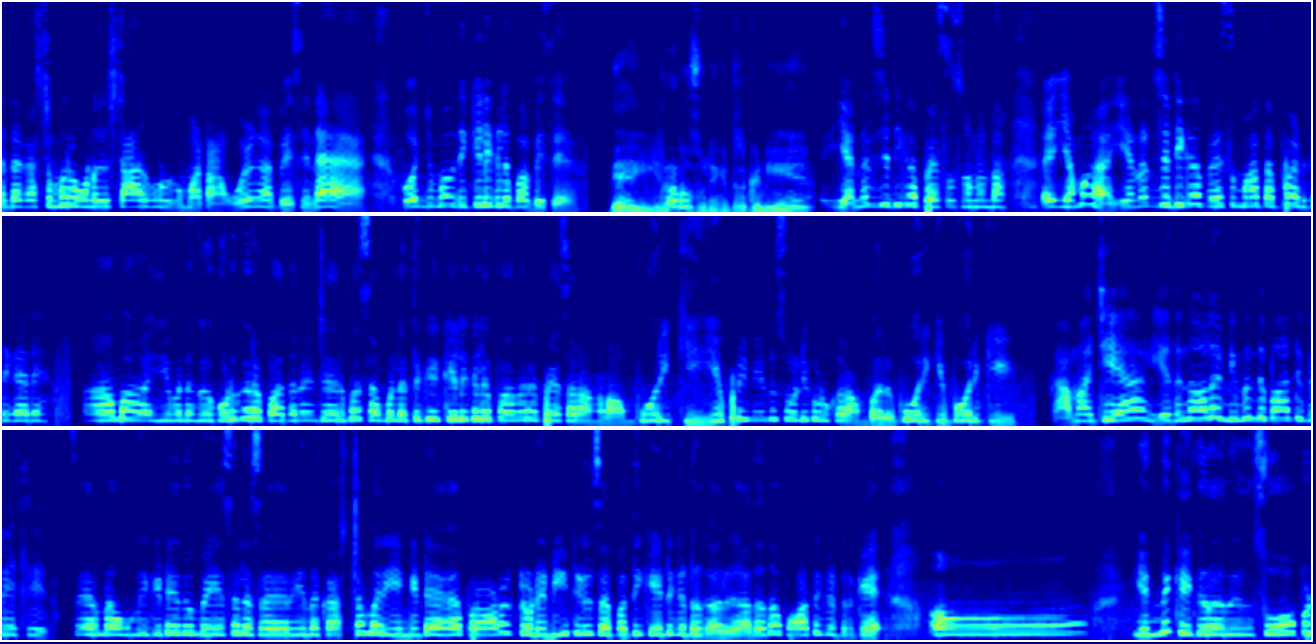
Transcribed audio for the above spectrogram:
எந்த கஸ்டமரும் உனக்கு ஸ்டார் கொடுக்க மாட்டான். ஒழுங்கா பேசுன. கொஞ்சமாவது கிளிகிளிப்பா பேசு. டேய் என்னடா சொல்லிக்கிட்டு இருக்க நீ? எனர்ஜெட்டிக்கா பேச சொன்னா ஏமா எனர்ஜெட்டிக்கா பேசுமா தப்பா எடுத்துக்காது. ஆமா இவனுங்க கொடுக்குற பதினஞ்சாயிரம் ரூபாய் சம்பளத்துக்கு கிளுகிழப்பா வேற பேசுறாங்களாம். பூரிக்கு எப்படி நின்று சொல்லி கொடுக்குறான் பாரு பூரிக்கு பூரிக்கு. காமாட்சியா எதுனாலும் நிமிந்து பார்த்து பேசு. சார் நான் உங்ககிட்ட எதுவும் பேசல சார். இந்த கஸ்டமர் என்கிட்ட ப்ராடக்ட்டோட டீட்டெயில்ஸை பத்தி கேட்டுக்கிட்டு இருக்காரு. அதை தான் பார்த்துக்கிட்டு இருக்கேன். ஆ, என்ன கேக்குறாரு? சோப்பு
